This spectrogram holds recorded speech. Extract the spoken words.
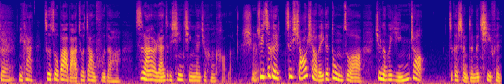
对，你看这个做爸爸做丈夫的哈、自然而然这个心情呢就很好了。是，所以这个这小小的一个动作啊，就能够营造这个整整个气氛，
